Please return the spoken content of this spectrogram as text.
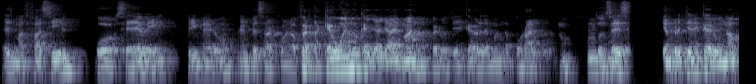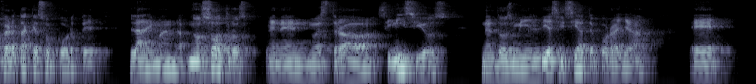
es más fácil o se debe primero empezar con la oferta. Qué bueno que ya haya demanda, pero tiene que haber demanda por algo, ¿no? Entonces, siempre tiene que haber una oferta que soporte la demanda. Nosotros, en, nuestros inicios, en el 2017 por allá, eh,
